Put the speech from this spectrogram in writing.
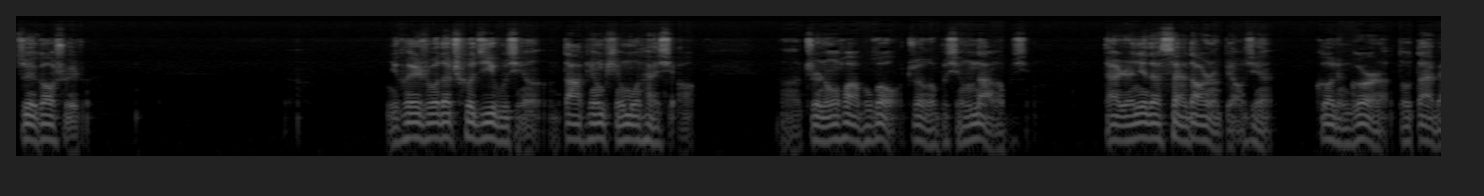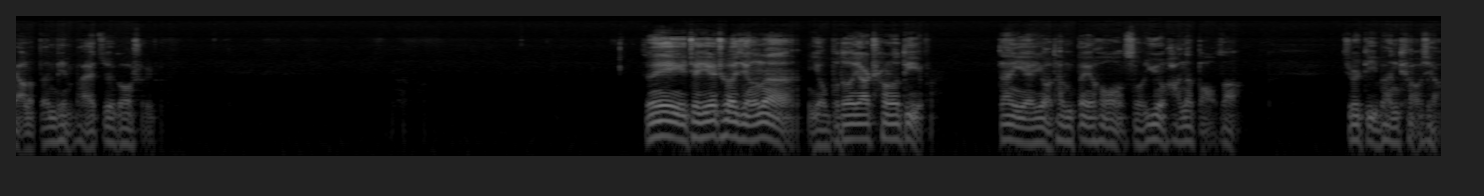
最高水准。你可以说它车机不行，大屏屏幕太小。啊，智能化不够，这个不行，那个不行，但人家在赛道上表现，个领个的都代表了本品牌最高水准。所以这些车型呢，有不得烟抽的地方，但也有他们背后所蕴含的宝藏，就是底盘调校，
